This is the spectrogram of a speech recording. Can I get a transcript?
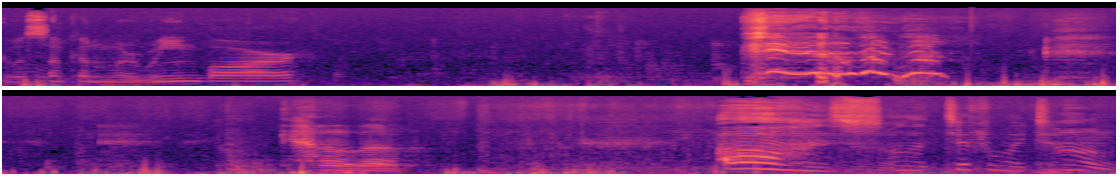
It was some kind of marine bar. I don't know. Oh, it's on the tip of my tongue.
